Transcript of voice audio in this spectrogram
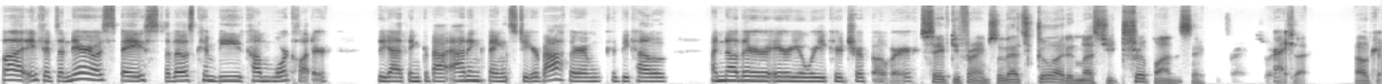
But if it's a narrow space, those can become more clutter. So you got to think about adding things to your bathroom could become another area where you could trip over. Safety frame. So that's good unless you trip on the safety Right. Okay.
